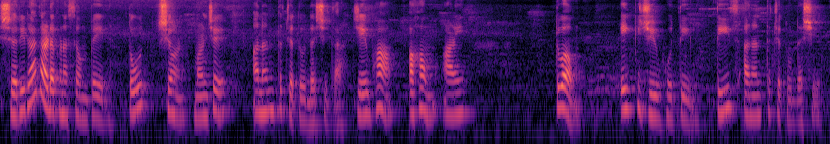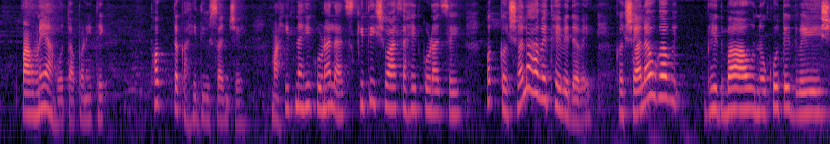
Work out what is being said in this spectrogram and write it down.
शरीरात अडकणं संपेल. तो क्षण म्हणजे अनंत चतुर्दशीचा. जेव्हा अहम आणि त्वम एक जीव होतील तीच अनंत चतुर्दशी. पाहुणे आहोत आपण इथे फक्त काही दिवसांचे. माहीत नाही कोणालाच किती श्वास आहेत कोणाचे. मग कशाला हवेत हे वेदवे कशाला उगा भेदभाव नको ते द्वेष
